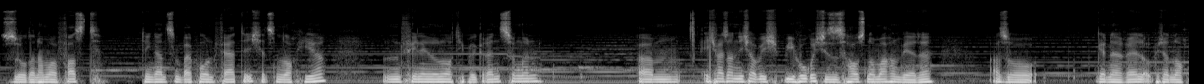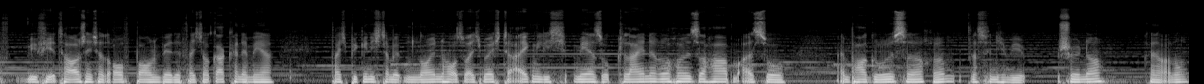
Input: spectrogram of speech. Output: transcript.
So, dann haben wir fast den ganzen Balkon fertig. Jetzt nur noch hier. Und dann fehlen nur noch die Begrenzungen. Ähm, ich weiß noch nicht, ob ich, wie hoch ich dieses Haus noch machen werde. Also generell, ob ich dann noch, wie viele Etagen ich da drauf bauen werde. Vielleicht auch gar keine mehr. Vielleicht beginne ich dann mit einem neuen Haus, weil ich möchte eigentlich mehr so kleinere Häuser haben, als so ein paar größere. Das finde ich irgendwie schöner. Keine Ahnung.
